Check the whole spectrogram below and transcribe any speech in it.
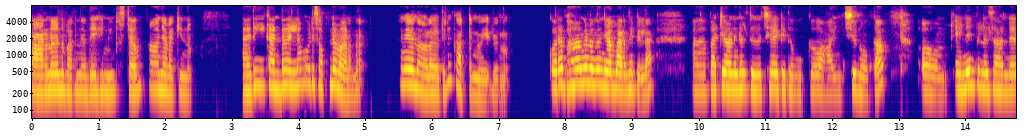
കാരണമെന്ന് പറഞ്ഞ് അദ്ദേഹം ഈ പുസ്തകം ആഞ്ഞടയ്ക്കുന്നു. അതായത് ഈ കണ്ടതെല്ലാം ഒരു സ്വപ്നമാണെന്ന്. അങ്ങനെ നാടകത്തിന് കർട്ടൻ വീഴുന്നു. കുറേ ഭാഗങ്ങളൊന്നും ഞാൻ പറഞ്ഞിട്ടില്ല. പറ്റുകയാണെങ്കിൽ തീർച്ചയായിട്ടും ഇത് ബുക്ക് വായിച്ച് നോക്കാം. എൻ എൻ പിള്ള സാറിന്റെ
